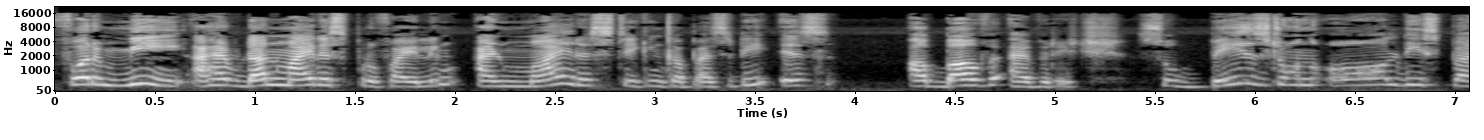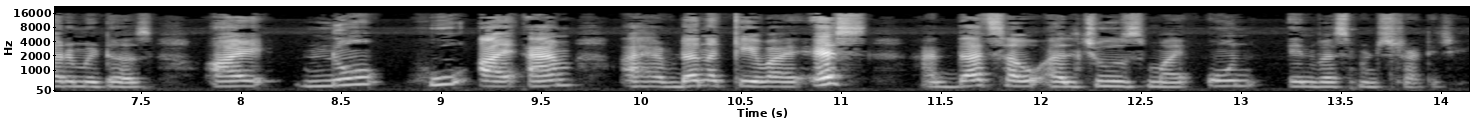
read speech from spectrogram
For me i have done my risk profiling and my risk taking capacity is above average. So based on all these parameters i know who I am. I have done a KYS and that's how I'll choose my own investment strategy.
